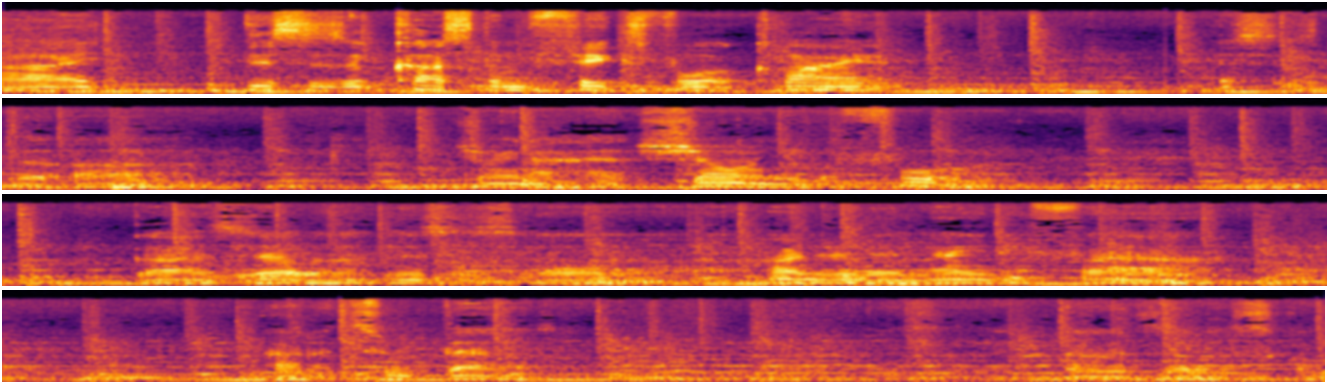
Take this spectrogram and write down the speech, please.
Alright, this is a custom fix for a client. This is the uh, joint I had shown you before. Godzilla, this is uh, 195 out of 2000. This is a Godzilla sculpt.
